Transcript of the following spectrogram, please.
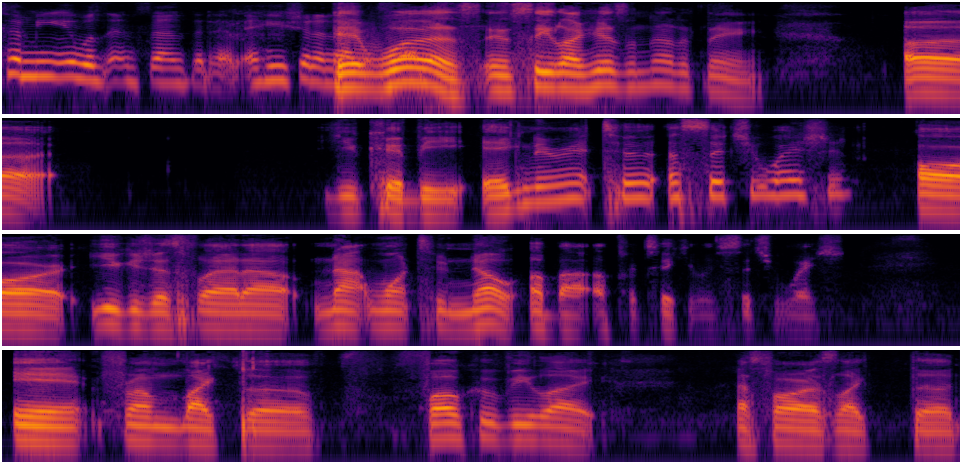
to me it was insensitive and he should have it was. And see, like, here's another thing. Uh, you could be ignorant to a situation, or you could just flat out not want to know about a particular situation. And from like the folk who be like, as far as like the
